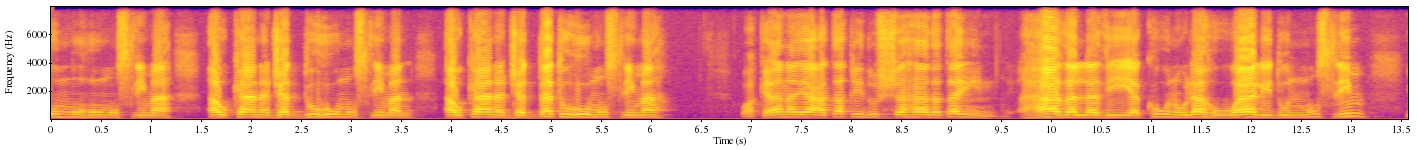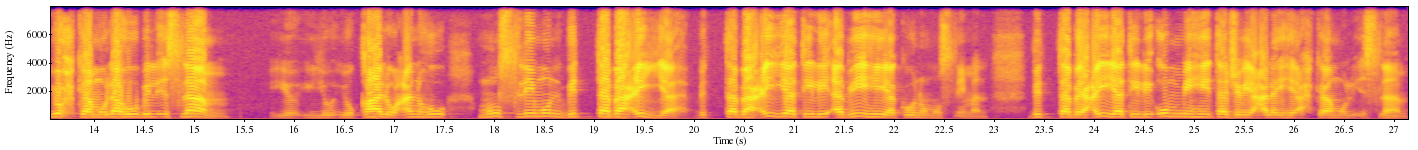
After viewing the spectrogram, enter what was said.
أمه مسلمة أو كان جده مسلما أو كانت جدته مسلمة وكان يعتقد الشهادتين. هذا الذي يكون له والد مسلم يحكم له بالإسلام. يقال عنه مسلم بالتبعية بالتبعية لأبيه يكون مسلما بالتبعية لأمه تجري عليه أحكام الإسلام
